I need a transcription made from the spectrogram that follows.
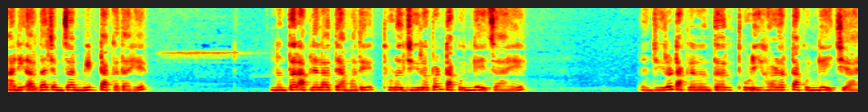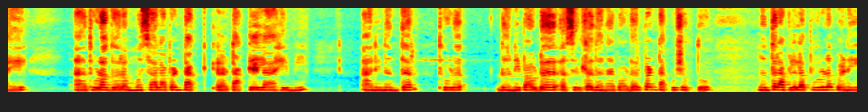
आणि अर्धा चमचा मीठ टाकत आहे. नंतर आपल्याला त्यामध्ये थोडं जिरं पण टाकून घ्यायचं आहे. जिरं टाकल्यानंतर थोडी हळद टाकून घ्यायची आहे. थोडा गरम मसाला पण टाक टाकलेला आहे मी. आणि नंतर थोडं धने पावडर असेल तर धना पावडर पण टाकू शकतो. नंतर आपल्याला पूर्णपणे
